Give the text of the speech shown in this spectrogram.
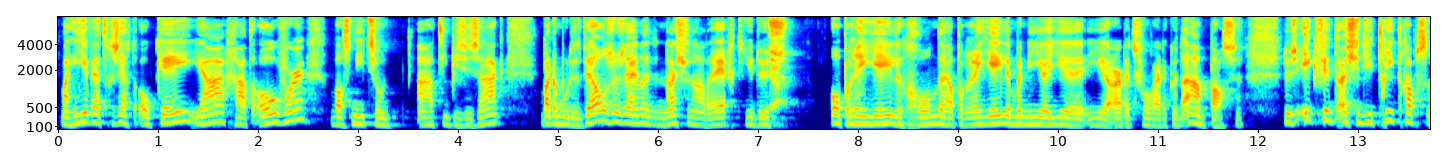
Maar hier werd gezegd, oké, ja, gaat over. Was niet zo'n atypische zaak. Maar dan moet het wel zo zijn dat in het nationale recht je dus Ja. op reële gronden, op een reële manier je, je arbeidsvoorwaarden kunt aanpassen. Dus ik vind als je die drietraps,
